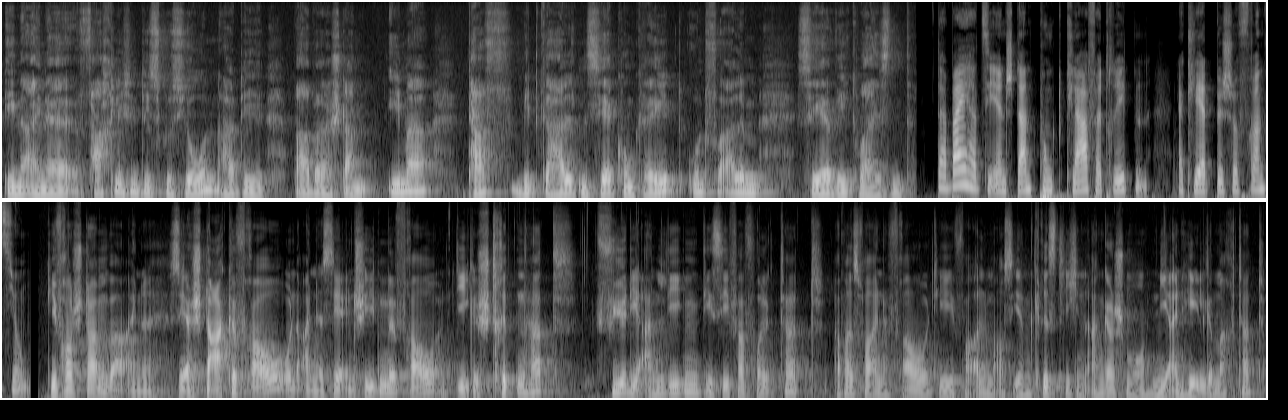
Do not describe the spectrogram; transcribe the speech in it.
in einer fachlichen Diskussion hat die Barbara Stamm immer tough mitgehalten, sehr konkret und vor allem sehr wegweisend. Dabei hat sie ihren Standpunkt klar vertreten, erklärt Bischof Franz Jung. Die Frau Stamm war eine sehr starke Frau und eine sehr entschiedene Frau, die gestritten hat für die Anliegen, die sie verfolgt hat. Aber es war eine Frau, die vor allem aus ihrem christlichen Engagement nie ein Hehl gemacht hat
